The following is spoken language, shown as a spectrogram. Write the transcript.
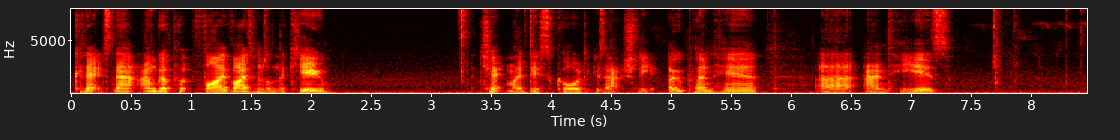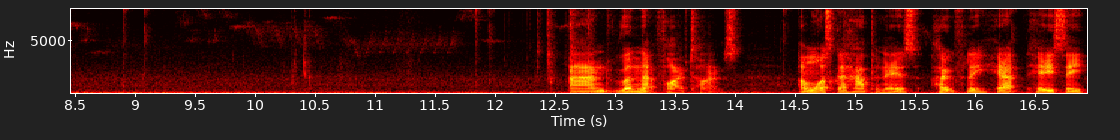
connect that. I'm going to put five items on the queue. Check my Discord is actually open here, uh, and he is. And run that five times. And what's going to happen is, hopefully, yeah, here you see,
